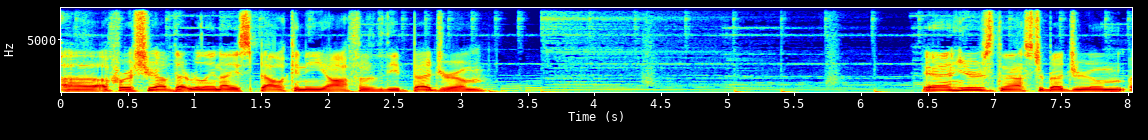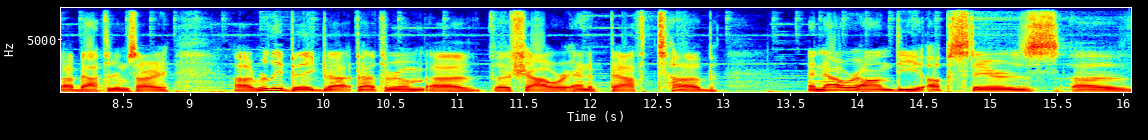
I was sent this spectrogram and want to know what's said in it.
Uh, of course, you have that really nice balcony off of the bedroom. And here's the master bedroom, bathroom, sorry. A really big ba bathroom, uh, a shower, and a bathtub. And now we're on the upstairs uh,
